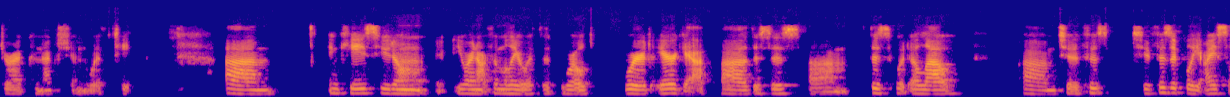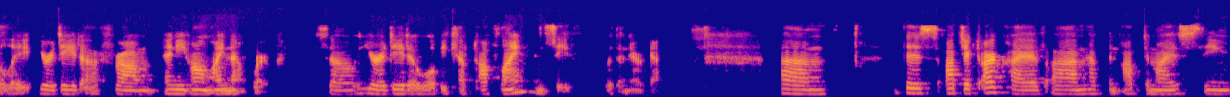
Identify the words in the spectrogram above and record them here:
direct connection with tape. Um, in case you don't, you are not familiar with the world word air gap, uh, this is um, this would allow to phys to physically isolate your data from any online network. So your data will be kept offline and safe within AirGap. Um, this object archive um, have been optimizing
